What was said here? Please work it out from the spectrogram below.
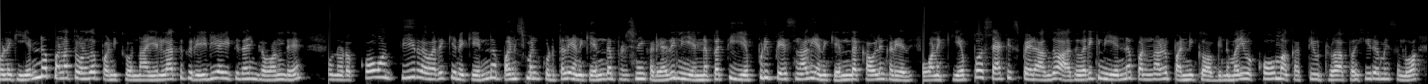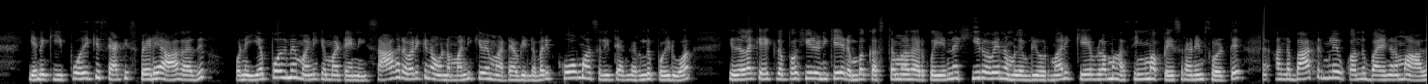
உனக்கு என்ன பண்ண தோணுதோ பண்ணிக்கோ நான் எல்லாத்துக்கும் ரெடி ஆகிட்டு தான் இங்கே வந்தேன். உன்னோட கோவம் தீர்ற வரைக்கும் எனக்கு என்ன பனிஷ்மெண்ட் கொடுத்தாலும் எனக்கு எந்த பிரச்சனையும் கிடையாது. நீ என்னை பற்றி எப்படி பேசினாலும் எனக்கு எந்த கவலையும் கிடையாது. உனக்கு எப்போ சாட்டிஸ்ஃபைட் ஆகுதோ அது வரைக்கும் நீ என்ன பண்ணாலும் பண்ணிக்கோ அப்படின்ற மாதிரி இவ கத்தி விட்டுருவா. அப்போ ஹீரோமே சொல்லுவான் எனக்கு இப்போதைக்கு சாட்டிஸ்ஃபைடே ஆகாது. உன்னை எப்போதுமே மன்னிக்க மாட்டேன். நீ சாகிற வரைக்கும் நான் உன்னை மன்னிக்கவே மாட்டேன். அப்படின்ற மாதிரி கோமா சொல்லிட்டு அங்கேருந்து போயிடுவான் இதெல்லாம் கேட்குறப்போ ஹீரோனிக்கே ரொம்ப கஷ்டமாக தான் இருக்கும். என்ன ஹீரோவே நம்மளை இப்படி ஒரு மாதிரி கேவலமாக அசிங்கமாக பேசுகிறானேன்னு சொல்லிட்டு அந்த பாத்ரூம்லேயே உட்காந்து பயங்கரமாக அழ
